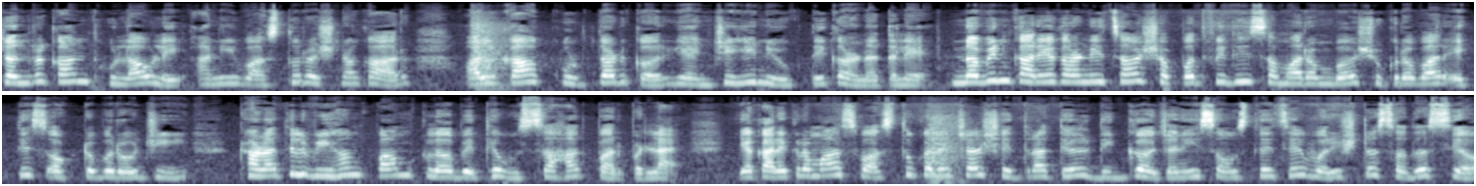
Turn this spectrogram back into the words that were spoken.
चंद्रकांत हुलावले आणि वास्तुरचनाकार अलका कुर्तडकर यांचीही नियुक्ती करण्यात आली आहे. नवीन कार्यकारिणीचा शपथविधी समारंभ शुक्रवार एकतीस ऑक्टोबर रोजी ठाण्यातील विहंग पाम क्लब येथे उत्साहात पार पडलाय. या कार्यक्रमास वास्तुकलेच्या क्षेत्रातील दिग्गज आणि संस्थेचे वरिष्ठ सदस्य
